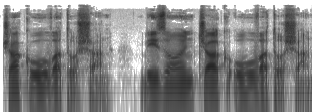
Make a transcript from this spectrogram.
Csak óvatosan. Bizony, csak óvatosan.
